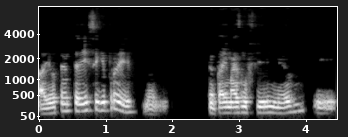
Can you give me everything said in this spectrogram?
Aí eu tentei seguir por aí, né, tentar ir mais no feeling mesmo e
